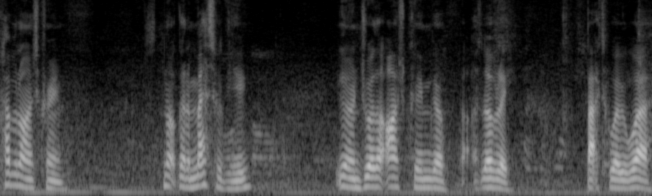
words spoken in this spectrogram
Have an ice cream. It's not going to mess with you. You're going to enjoy that ice cream and go, that was lovely. Back to where we were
